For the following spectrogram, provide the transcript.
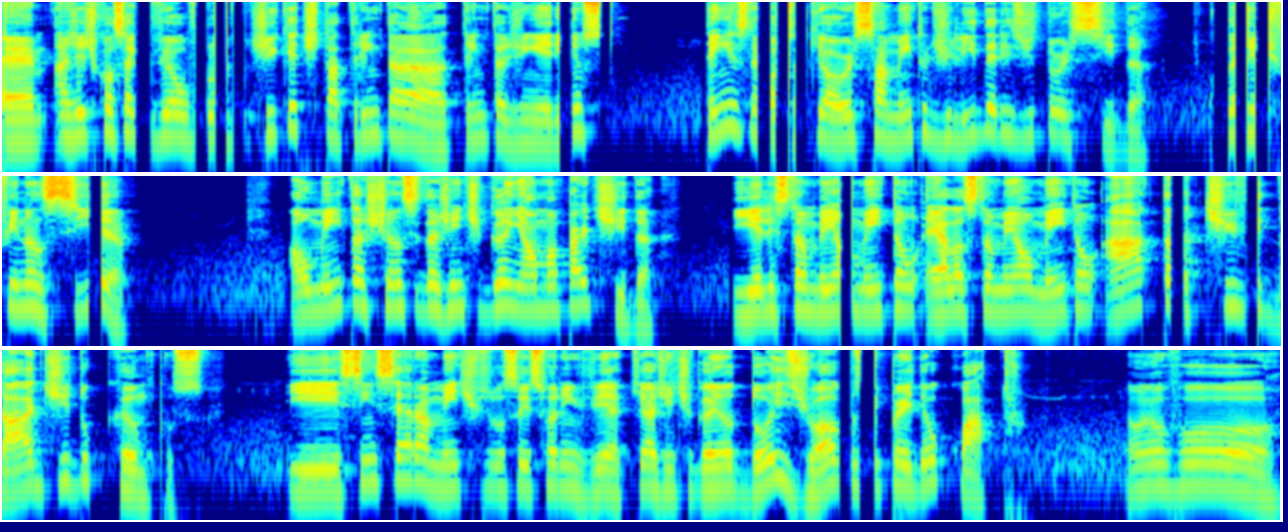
É, a gente consegue ver o valor do ticket, tá 30, 30 dinheirinhos. Tem esse negócio aqui, ó, orçamento de líderes de torcida. Quando a gente financia, aumenta a chance da gente ganhar uma partida. E eles também aumentam, elas também aumentam a atratividade do campus. E, sinceramente, se vocês forem ver aqui, a gente ganhou dois jogos e perdeu quatro. Então eu vou...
